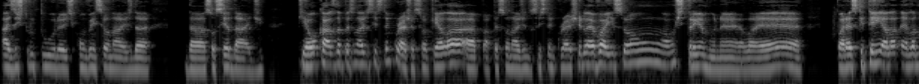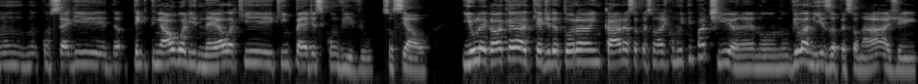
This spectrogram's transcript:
às estruturas convencionais da, da sociedade que é o caso da personagem do System Crasher, só que ela, a, a personagem do System Crasher leva isso a um, a um extremo, né? Ela é parece que tem ela, ela não, não consegue tem, tem algo ali nela que, que impede esse convívio social e o legal é que a, que a diretora encara essa personagem com muita empatia né? Não, não vilaniza a personagem.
